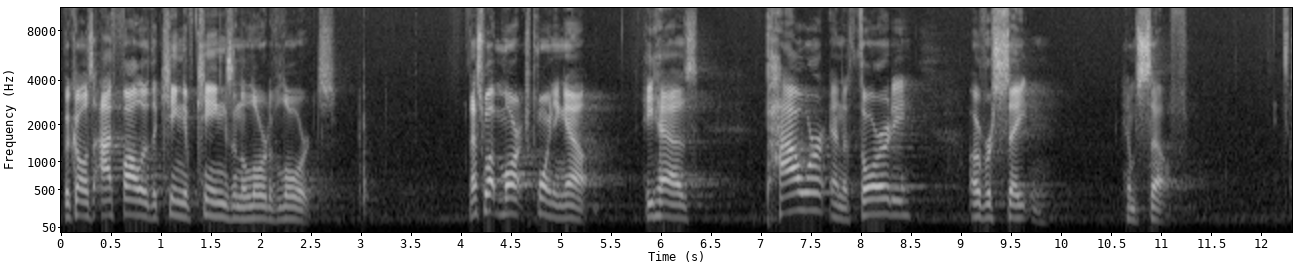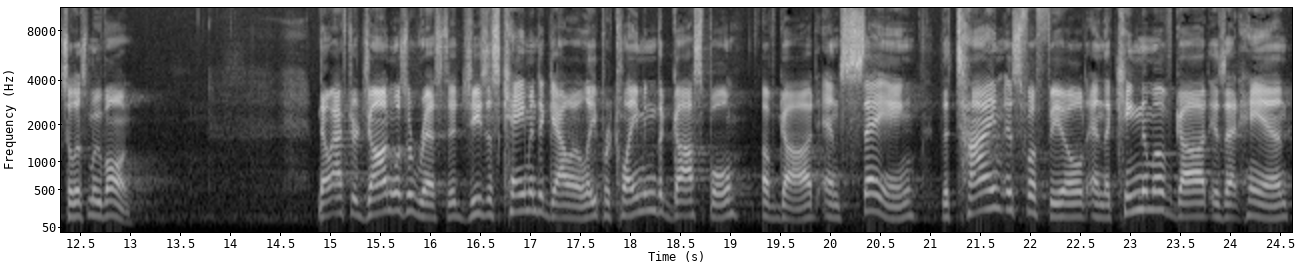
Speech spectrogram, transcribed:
because I follow the King of Kings and the Lord of Lords. That's what Mark's pointing out. He has power and authority over Satan himself. So let's move on. Now, after John was arrested, Jesus came into Galilee proclaiming the gospel of God and saying, The time is fulfilled and the kingdom of God is at hand.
